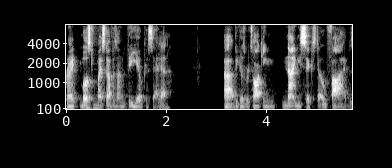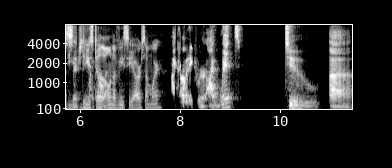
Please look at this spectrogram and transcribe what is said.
Right, most of my stuff is on video cassette. Yeah. Uh, because we're talking 96 to 05. Is Do you, do you still comedy- own a VCR somewhere? my comedy career, I went to uh,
